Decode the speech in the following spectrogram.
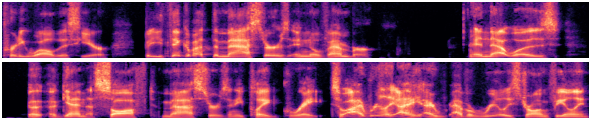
pretty well this year. But you think about the Masters in November, and that was again a soft masters and he played great. So i really I, I have a really strong feeling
